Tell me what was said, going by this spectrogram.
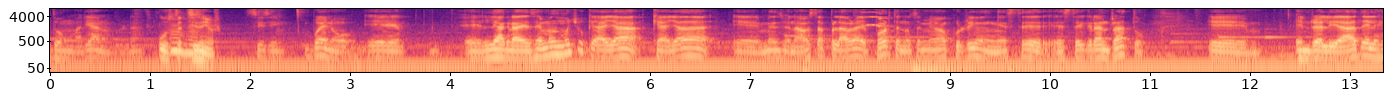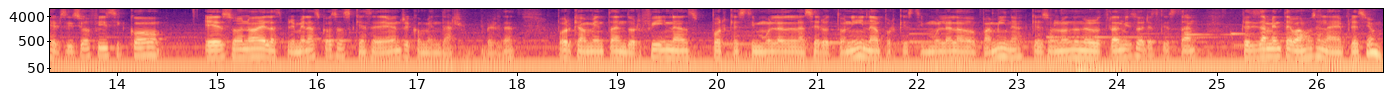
Don Mariano, ¿verdad? Usted, sí, señor. Sí, sí. Bueno, eh, eh, le agradecemos mucho que haya, que haya eh, mencionado esta palabra deporte, no se me había ocurrido en este, este gran rato. en realidad el ejercicio físico es una de las primeras cosas que se deben recomendar, ¿verdad? Porque aumenta endorfinas, porque estimula la serotonina, porque estimula la dopamina, que son los neurotransmisores que están precisamente bajos en la depresión.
